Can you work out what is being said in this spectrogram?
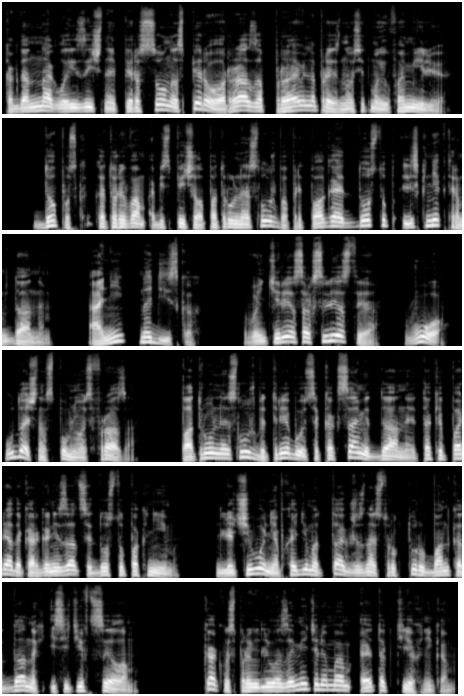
когда наглоязычная персона с первого раза правильно произносит мою фамилию. Допуск, который вам обеспечила патрульная служба, предполагает доступ лишь к некоторым данным. Они на дисках. В интересах следствия. Во, удачно вспомнилась фраза. Патрульной службе требуются как сами данные, так и порядок организации доступа к ним, для чего необходимо также знать структуру банка данных и сети в целом. Как вы справедливо заметили, мэм, это к техникам.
